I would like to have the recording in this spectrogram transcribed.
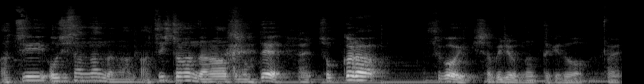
熱いおじさんなんだな熱い人なんだなと思って、はい。そっからすごい喋るようになったけどはい。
